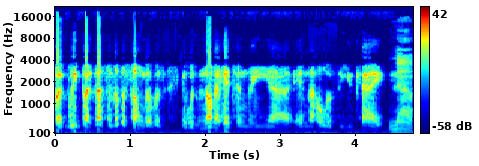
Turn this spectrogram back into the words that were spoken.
but we, but that's another song that was, it was not a hit in the, uh, in the whole of the UK. no.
